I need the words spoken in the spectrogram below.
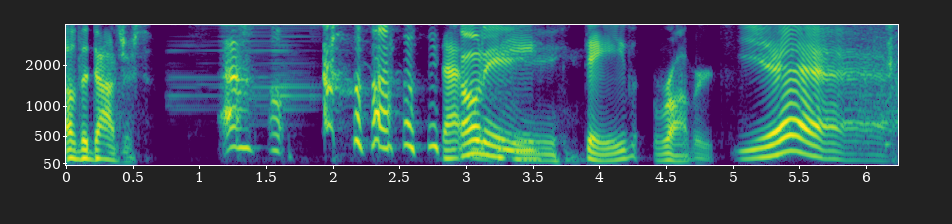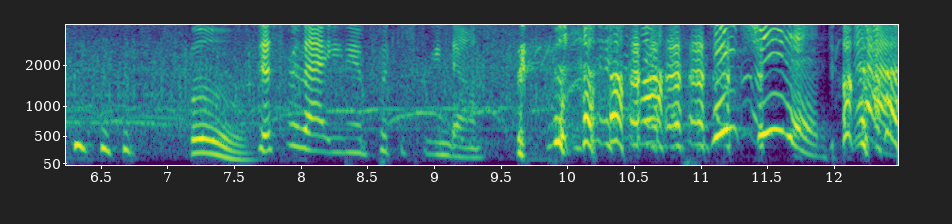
of the Dodgers? Oh. that would Tony. be Dave Roberts. Yeah. Boom. Just for that, you need to put the screen down. he cheated. Yeah.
